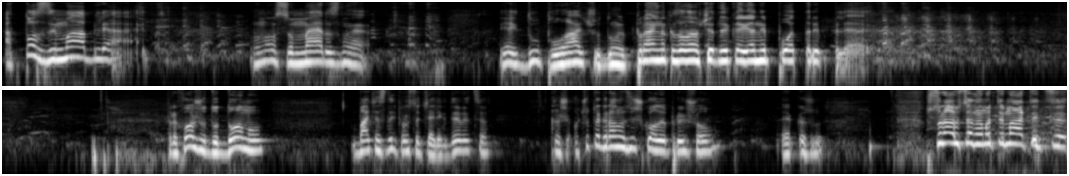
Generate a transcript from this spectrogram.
А то зима, блядь. Воно все мерзне. Я йду, плачу, думаю, правильно казала вчителька, я не потріб, блядь. Приходжу додому, батя сидить, просто телек дивиться. Каже, а чого так рано зі школи прийшов? Я кажу, всрався на математиці.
